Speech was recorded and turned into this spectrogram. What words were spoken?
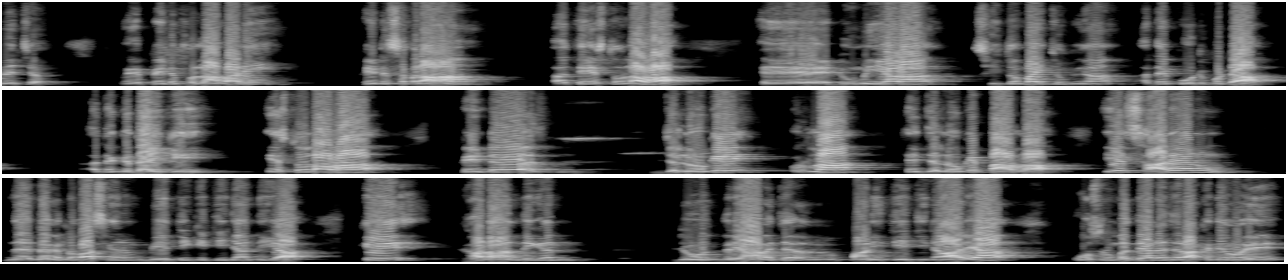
ਵਿੱਚ ਅਹ, ਪਿੰਡ ਫੁੱਲਾਂਵਾਲੀ ਪਿੰਡ ਸਭਰਾ ਅਤੇ ਇਸ ਤੋਂ ਇਲਾਵਾ ਡੂਮਣੀ ਵਾਲਾ ਸੀਤੋਮਾਈ ਝੁੱਗੀਆਂ ਅਤੇ ਕੋਟ ਬੁੱਢਾ ਅਤੇ ਗਦਾਈਕੇ ਇਸ ਤੋਂ ਇਲਾਵਾ ਪਿੰਡ ਜੱਲੋਕੇ ਉਰਲਾ ਤੇ ਜੱਲੋਕੇ ਪਾਰਲਾ, ਇਹ ਸਾਰਿਆਂ ਨੂੰ ਨਗਰ ਨਿਵਾਸੀਆਂ ਨੂੰ ਬੇਨਤੀ ਕੀਤੀ ਜਾਂਦੀ ਆ ਕਿ ਹੜ੍ਹਾਂ ਦੀਆਂ ਜੋ ਦਰਿਆ ਵਿੱਚ ਪਾਣੀ ਤੇਜ਼ੀ ਨਾਲ ਆ ਰਿਹਾ, ਉਸ ਨੂੰ ਮੱਦਿਆ ਨਜ਼ਰ ਰੱਖਦੇ ਹੋਏ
